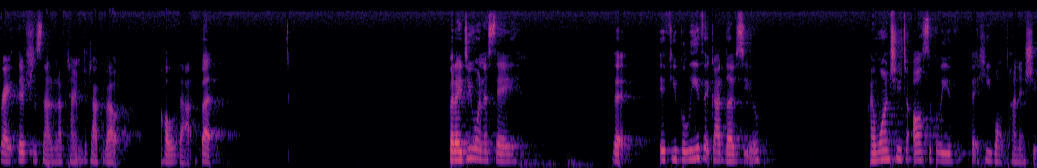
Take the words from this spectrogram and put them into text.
right? There's just not enough time to talk about all of that. But but I do want to say that if you believe that God loves you, I want you to also believe that he won't punish you.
